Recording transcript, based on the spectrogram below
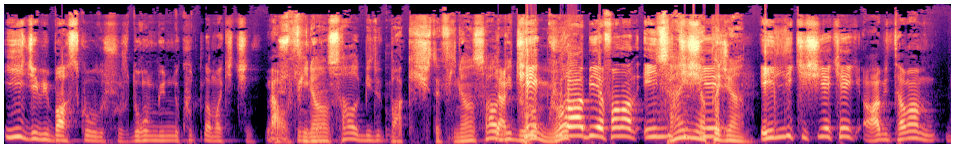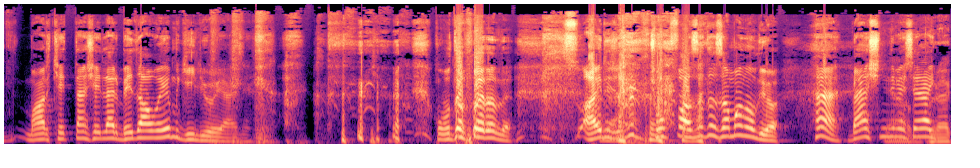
iyice bir baskı oluşur doğum gününü kutlamak için. Ya Üstünde. finansal bir bak işte finansal Ya bir kek, durum yok. kurabiye falan 50 Sen kişiye yapacaksın. 50 kişiye kek. Abi tamam marketten şeyler bedavaya mı geliyor yani? o da paralı. Ayrıca da çok fazla da zaman alıyor. Ha ben şimdi Ya mesela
